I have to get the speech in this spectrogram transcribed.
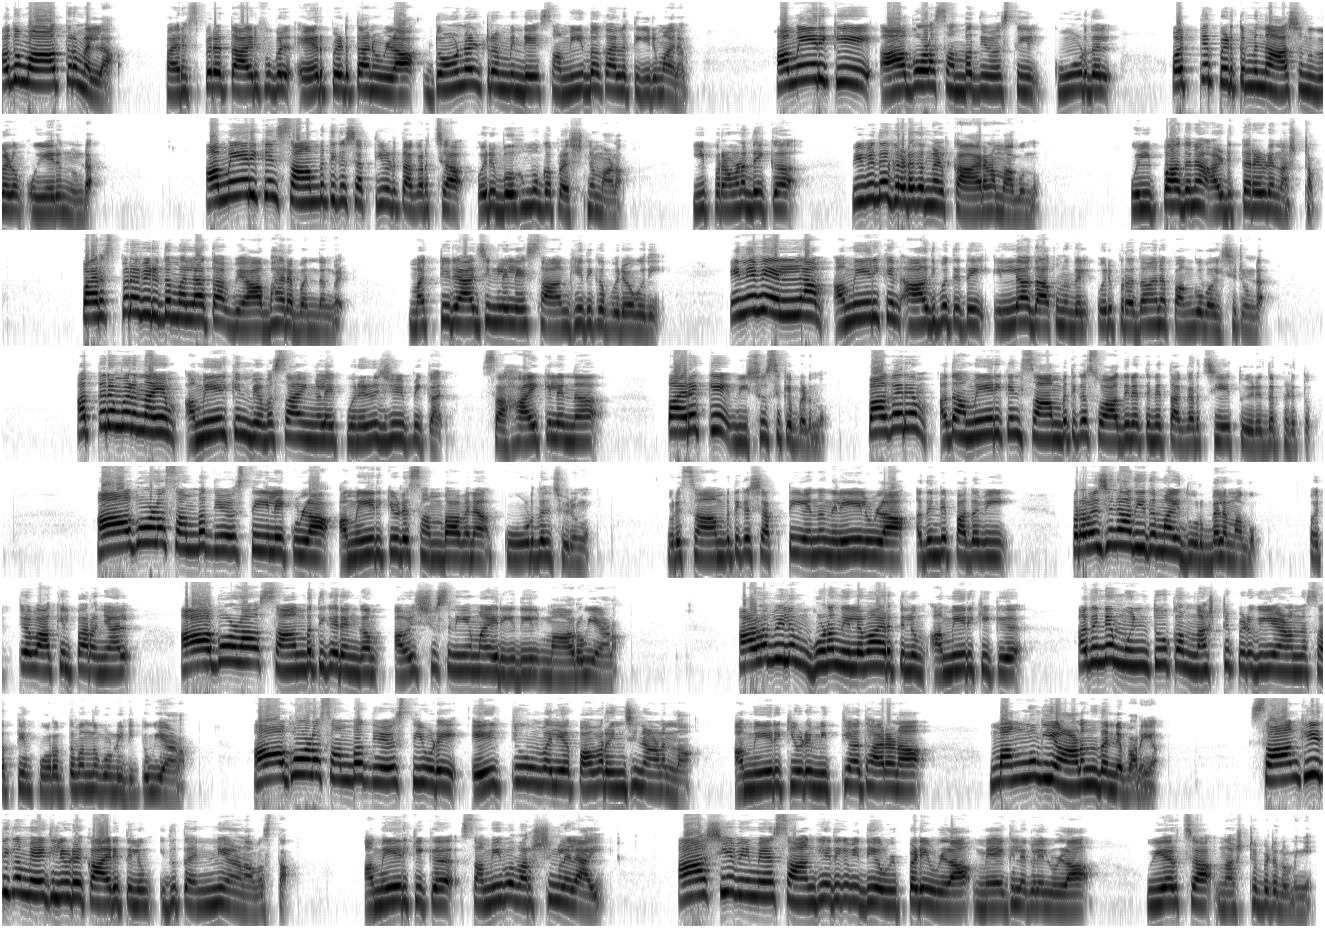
അതുമാത്രമല്ല പരസ്പര താരിഫുകൾ ഏർപ്പെടുത്താനുള്ള ഡൊണാൾഡ് ട്രംപിന്റെ സമീപകാല തീരുമാനം അമേരിക്കയെ ആഗോള സമ്പദ് വ്യവസ്ഥയിൽ കൂടുതൽ ഒറ്റപ്പെടുത്തുമെന്ന ആശങ്കകളും ഉയരുന്നുണ്ട്. അമേരിക്കൻ സാമ്പത്തിക ശക്തിയുടെ തകർച്ച ഒരു ബഹുമുഖ പ്രശ്നമാണ്. ഈ പ്രവണതയ്ക്ക് വിവിധ ഘടകങ്ങൾ കാരണമാകുന്നു. ഉൽപാദന അടിത്തറയുടെ നഷ്ടം പരസ്പര വിരുദ്ധമല്ലാത്ത വ്യാപാര ബന്ധങ്ങൾ മറ്റു രാജ്യങ്ങളിലെ സാങ്കേതിക പുരോഗതി എന്നിവയെല്ലാം അമേരിക്കൻ ആധിപത്യത്തെ ഇല്ലാതാക്കുന്നതിൽ ഒരു പ്രധാന പങ്ക് വഹിച്ചിട്ടുണ്ട്. അത്തരമൊരു നയം അമേരിക്കൻ വ്യവസായങ്ങളെ പുനരുജ്ജീവിപ്പിക്കാൻ സഹായിക്കില്ലെന്ന് പരക്കെ വിശ്വസിക്കപ്പെടുന്നു. പകരം അത് അമേരിക്കൻ സാമ്പത്തിക സ്വാധീനത്തിന്റെ തകർച്ചയെ ത്വരിതപ്പെടുത്തും. ആഗോള സമ്പദ് വ്യവസ്ഥയിലേക്കുള്ള അമേരിക്കയുടെ സംഭാവന കൂടുതൽ ചുരുങ്ങും. ഒരു സാമ്പത്തിക ശക്തി എന്ന നിലയിലുള്ള അതിന്റെ പദവി പ്രവചനാതീതമായി ദുർബലമാകും. ഒറ്റ വാക്കിൽ പറഞ്ഞാൽ ആഗോള സാമ്പത്തിക രംഗം അവിശ്വസനീയമായ രീതിയിൽ മാറുകയാണ്. അളവിലും ഗുണനിലവാരത്തിലും അമേരിക്കയ്ക്ക് അതിന്റെ മുൻതൂക്കം നഷ്ടപ്പെടുകയാണെന്ന സത്യം പുറത്തു വന്നുകൊണ്ടിരിക്കുകയാണ്. ആഗോള സമ്പദ് വ്യവസ്ഥയുടെ ഏറ്റവും വലിയ പവർ എഞ്ചിനാണെന്ന അമേരിക്കയുടെ മിഥ്യാധാരണ മങ്ങുകയാണെന്ന് തന്നെ പറയാം. സാങ്കേതിക മേഖലയുടെ കാര്യത്തിലും ഇത് തന്നെയാണ് അവസ്ഥ. അമേരിക്കയ്ക്ക് സമീപ വർഷങ്ങളിലായി ആശയവിനിമയ സാങ്കേതിക വിദ്യ ഉൾപ്പെടെയുള്ള മേഖലകളിലുള്ള ഉയർച്ച നഷ്ടപ്പെട്ടു തുടങ്ങി.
